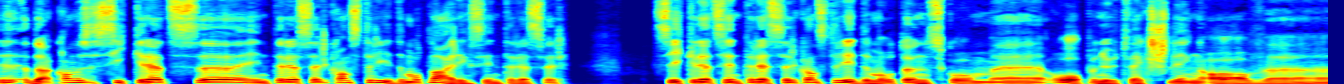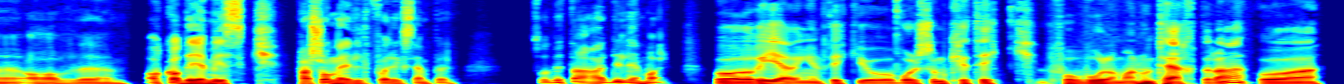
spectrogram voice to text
det, kan Sikkerhetsinteresser kan stride mot næringsinteresser. Sikkerhetsinteresser kan stride mot ønsket om eh, åpen utveksling av, eh, av eh, akademisk personell, for eksempel. Så dette er dilemmaer. Og regjeringen fikk jo voldsom kritikk for hvordan man håndterte det. Og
